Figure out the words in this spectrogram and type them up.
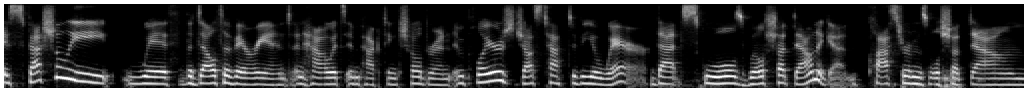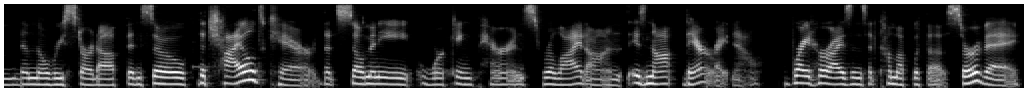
especially with the Delta variant and how it's impacting children. Employers just have to be aware that schools will shut down again, classrooms will shut down, then they'll restart up. And so the child care that so many working parents relied on is not there right now. Bright Horizons had come up with a survey,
